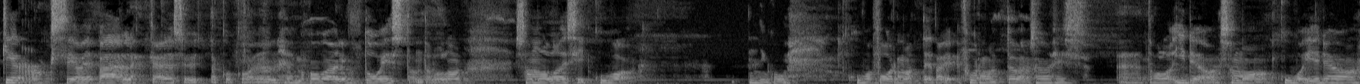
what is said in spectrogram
kerroksia ja päällekkäisyyttä koko ajan. Että mä koko ajan niin toistan tavallaan samanlaisia kuva, niin kuin, kuvaformaatteja tai formaatteja verran siis äh, tavallaan ideaa, samaa kuvaideaa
